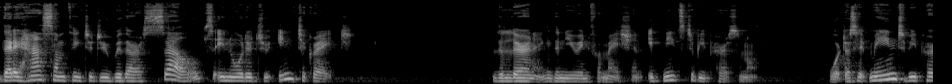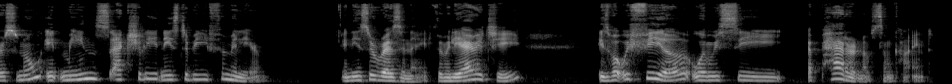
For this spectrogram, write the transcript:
that it has something to do with ourselves in order to integrate the learning, the new information. It needs to be personal. What does it mean to be personal? It means actually it needs to be familiar. It needs to resonate. Familiarity is what we feel when we see a pattern of some kind.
